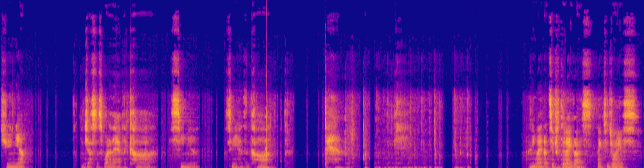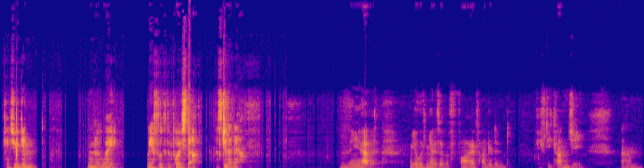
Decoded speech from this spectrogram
junior, injustice. Why do they have the car? Senior, senior has the car. Damn. Anyway, that's it for today, guys. Thanks for joining us. Catch you again. Oh no, wait. We have to look at the poster. Let's do that now. And there you have it. What you're looking at is over 550 kanji. Um,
